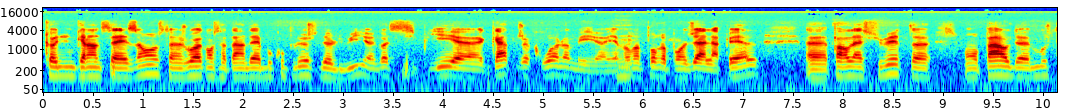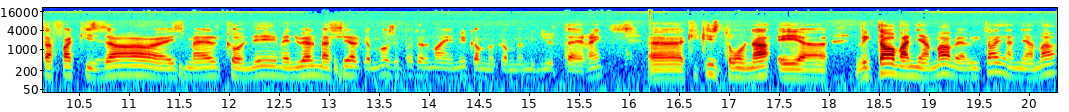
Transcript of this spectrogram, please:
connu une grande saison. C'est un joueur qu'on s'attendait beaucoup plus de lui. Un gars de 6 pieds 4, je crois, là, mais euh, il n'a vraiment pas répondu à l'appel. Euh, par la suite, euh, on parle de Mustafa Kiza, euh, Ismaël Koné, Emmanuel Maciel, que moi, je n'ai pas tellement aimé comme, comme milieu de terrain, Kiki Strona et Victor Wanyama. Ben, Victor Wanyama,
